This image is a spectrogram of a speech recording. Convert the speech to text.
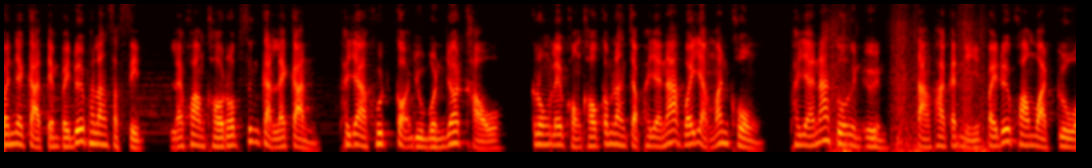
บรรยากาศเต็มไปด้วยพลังศักดิ์สิทธิ์และความเคารพซึ่งกันและกัน พญาครุฑเกาะอยู่บนยอดเขา กรงเล็บของเขากำลังจับพญานาคไว้อย่างมั่นคง พญานาคตัวอื่นๆ ต่างพากันหนีไปด้วยความหวาดกลัว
